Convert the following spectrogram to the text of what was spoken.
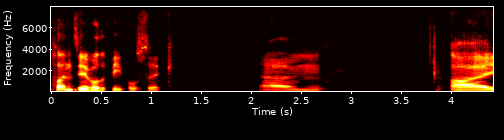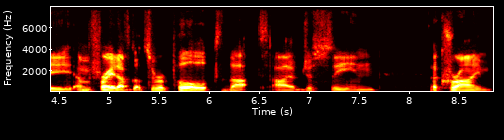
Plenty of other people sick. Um, I am afraid I've got to report that I've just seen a crime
